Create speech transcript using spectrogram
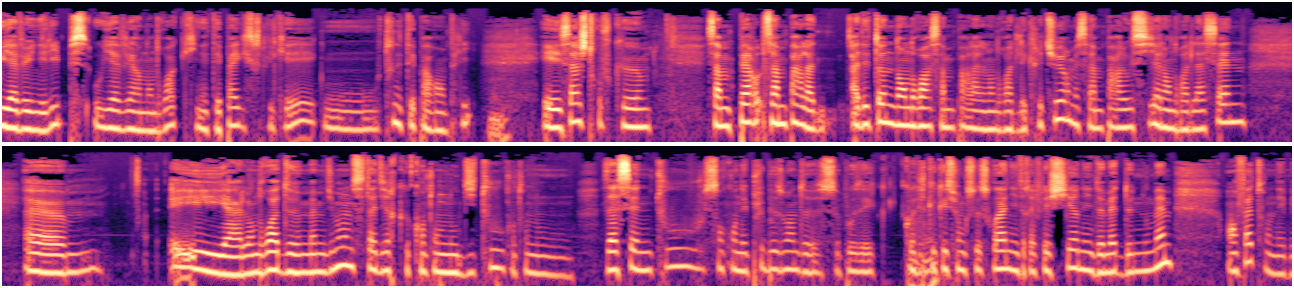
où il y avait une ellipse où il y avait un endroit qui n'était pas expliqué où tout n'était pas rempli Mhm. et ça je trouve que ça me, per- ça me parle à, à des tonnes d'endroits. Ça me parle à l'endroit de l'écriture, mais ça me parle aussi à l'endroit de la scène. Euh, et à l'endroit de même du monde, c'est-à-dire que quand on nous dit tout, quand on nous assène tout, sans qu'on ait plus besoin de se poser quelque Mhm. question que ce soit, ni de réfléchir, ni de mettre de nous-mêmes, en fait, on est,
